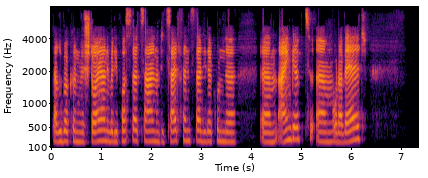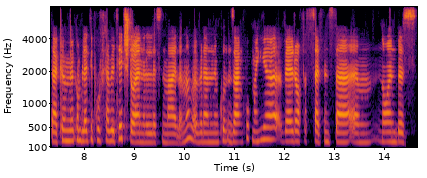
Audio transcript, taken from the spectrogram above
darüber können wir steuern, über die Postleitzahlen und die Zeitfenster, die der Kunde ähm, eingibt ähm, oder wählt. Da können wir komplett die Profitabilität steuern in der letzten Meile, ne? weil wir dann dem Kunden sagen, guck mal hier, wähl doch das Zeitfenster ähm, 9 bis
